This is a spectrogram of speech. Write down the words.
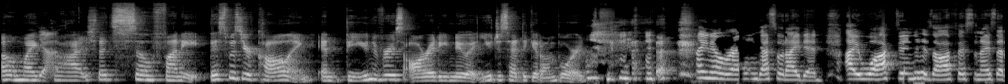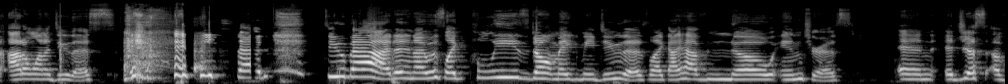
Oh my yes. gosh, that's so funny. This was your calling, and the universe already knew it. You just had to get on board. I know, right? And guess what I did? I walked into his office and I said, I don't want to do this. he said, Too bad. And I was like, Please don't make me do this. Like, I have no interest. And it just, uh,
